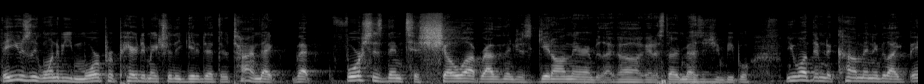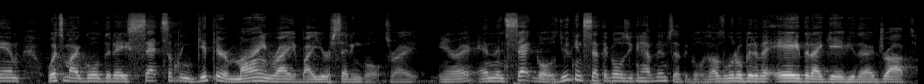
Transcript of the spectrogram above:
they usually want to be more prepared to make sure they get it at their time. That that forces them to show up rather than just get on there and be like, oh, I got to start messaging people. You want them to come in and be like, bam, what's my goal today? Set something, get their mind right by your setting goals, right? You know, right? And then set goals. You can set the goals. You can have them set the goals. That was a little bit of an egg that I gave you that I dropped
